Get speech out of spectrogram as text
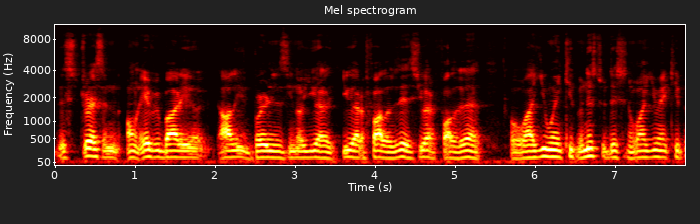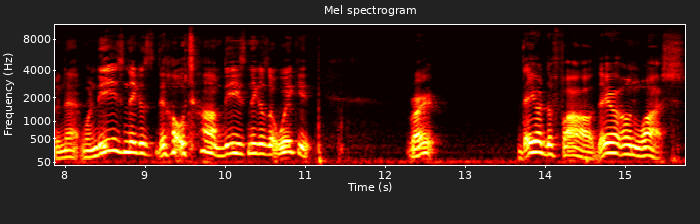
this stress and on everybody, all these burdens. You know, you gotta you gotta follow this, you gotta follow that. Or why you ain't keeping this tradition, or why you ain't keeping that. When these niggas the whole time, these niggas are wicked, right? They are defiled, they are unwashed,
